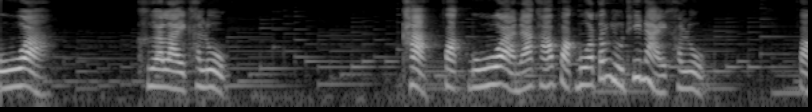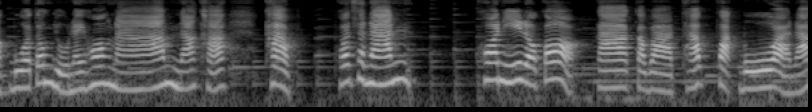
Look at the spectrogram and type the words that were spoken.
บัว คืออะไรคะลูก ค่ะ ฝักบัวนะคะ ฝักบัวต้องอยู่ที่ไหนคะลูก ฝักบัวต้องอยู่ในห้องน้ำนะคะ ค่ะ เพราะฉะนั้น ข้อนี้เราก็กากบาททับฝักบัวนะ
